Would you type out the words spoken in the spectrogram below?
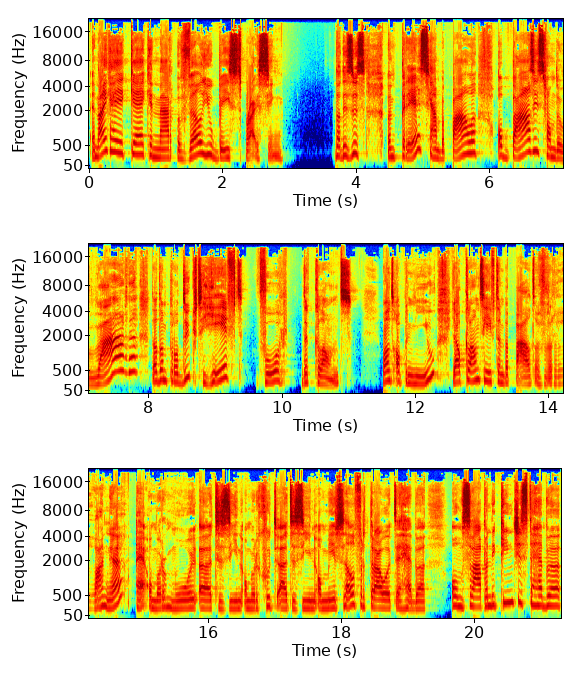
en dan ga je kijken naar value-based pricing. Dat is dus een prijs gaan bepalen op basis van de waarde dat een product heeft voor de klant. Want opnieuw, jouw klant heeft een bepaald verlangen hè, om er mooi uit te zien, om er goed uit te zien, om meer zelfvertrouwen te hebben, om slapende kindjes te hebben,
